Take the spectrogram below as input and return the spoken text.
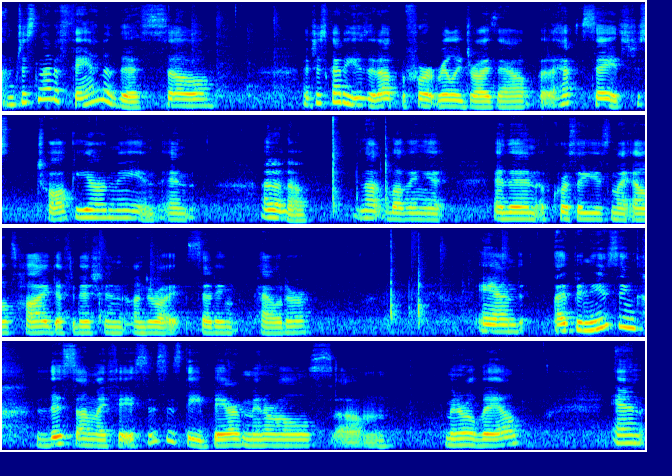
I'm just not a fan of this, so I just got to use it up before it really dries out. But I have to say, it's just chalky on me, and, and I don't know, not loving it. And then, of course, I use my e.l.f. High Definition Under Eye Setting Powder. And I've been using this on my face. This is the Bare Minerals um, Mineral Veil. And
